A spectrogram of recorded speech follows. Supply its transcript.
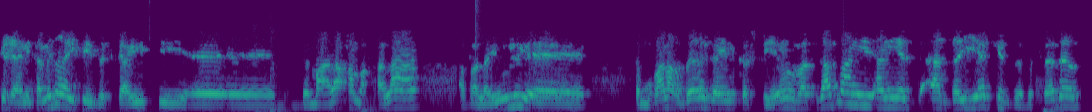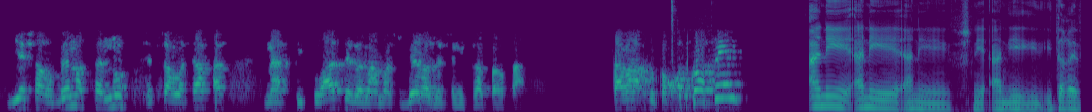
תראה, אני תמיד ראיתי את זה כשהייתי אה, במהלך המחלה, אבל היו לי כמובן הרבה רגעים קשים, ואת יודעת מה, אני אדייק את זה, בסדר? יש הרבה מתנות שאפשר לקחת מהסיטואציה ומהמשבר הזה שנקרא סרטן. עכשיו אנחנו פחות כועסים? אני, אני, אני, שנייה, אני אתערב.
